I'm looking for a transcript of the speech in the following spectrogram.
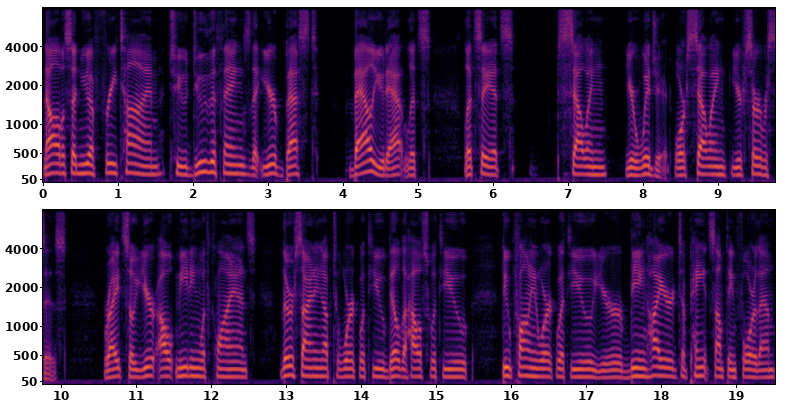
Now all of a sudden you have free time to do the things that you're best valued at. Let's let's say it's selling your widget or selling your services, right? So you're out meeting with clients, they're signing up to work with you, build a house with you, do plumbing work with you, you're being hired to paint something for them,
